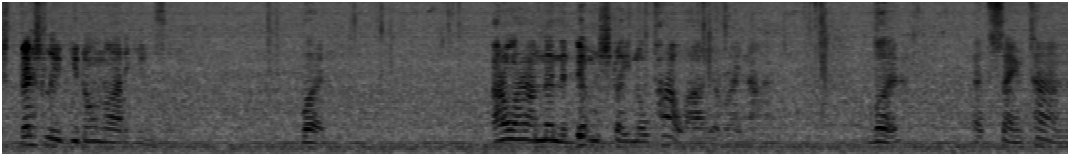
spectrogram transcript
especially if you don't know how to use it. But I don't have nothing to demonstrate no power out here right now. But at the same time,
